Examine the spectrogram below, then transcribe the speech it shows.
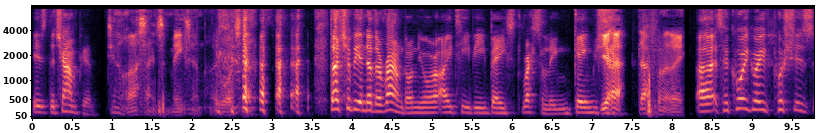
is the champion. Do you know that sounds amazing? I watched that. that should be another round on your ITV based wrestling game show. yeah, definitely. Uh, so Corey Grave pushes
